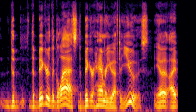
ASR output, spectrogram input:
The, the bigger the glass, the bigger hammer you have to use. You know, I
